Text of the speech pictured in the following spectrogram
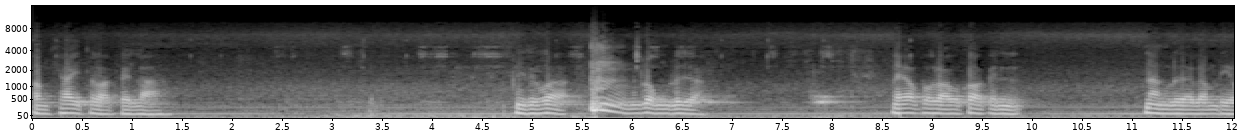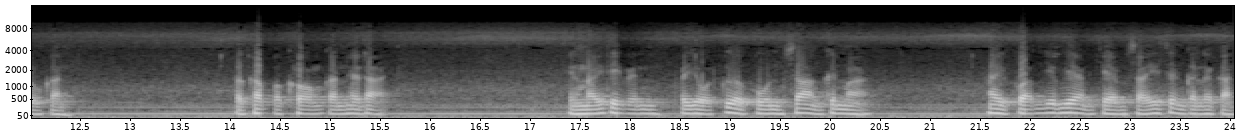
ต้องใช้ตลอดเวลา นี่เรียกว่าลงเรือ แล้วพวกเราก็เป็นนั่งเรือลำเดียวกันประคับประคองกันให้ได้ อย่างไหนที่เป็นประโยชน์เกื้อกูลสร้างขึ้นมา ให้ความยิ้มแย้มแจ่มใสซึ่งกันและกัน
